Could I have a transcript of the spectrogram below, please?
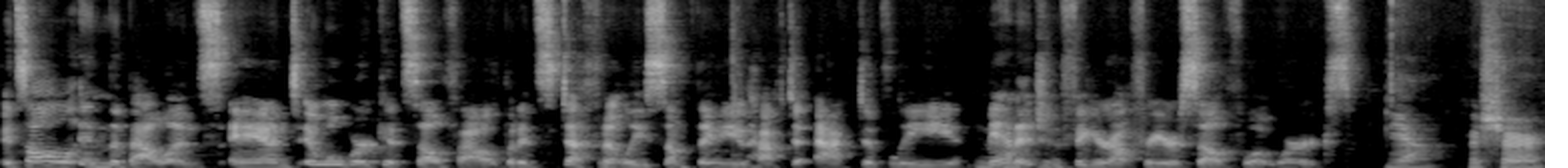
it's all in the balance and it will work itself out. But it's definitely something you have to actively manage and figure out for yourself what works. Yeah, for sure.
